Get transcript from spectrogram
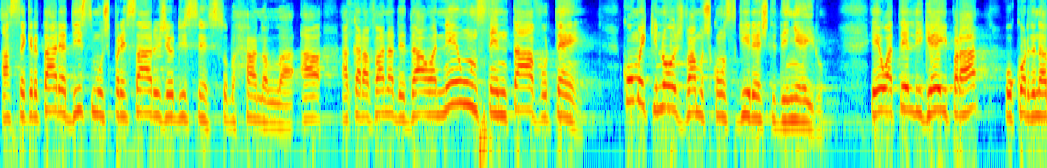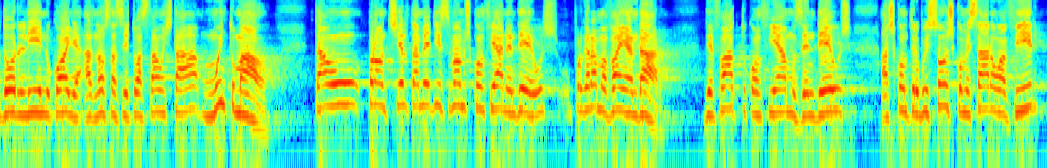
a secretária disse-me os pressários, eu disse, subhanallah, a, a caravana de Dawa nem um centavo tem. Como é que nós vamos conseguir este dinheiro? Eu até liguei para o coordenador Lino, olha, a nossa situação está muito mal. Então, pronto, ele também disse, vamos confiar em Deus, o programa vai andar. De facto, confiamos em Deus, as contribuições começaram a vir,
